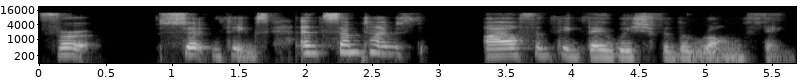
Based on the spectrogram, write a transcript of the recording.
for certain things. And sometimes I often think they wish for the wrong thing.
